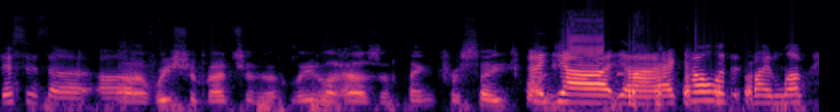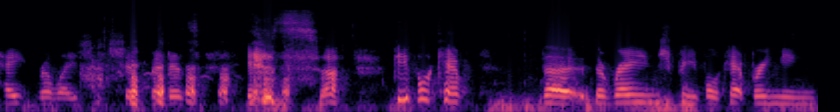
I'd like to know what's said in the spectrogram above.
This is a, a Uh, we should mention that Leila has a thing for Uh, sagebrush. yeah, yeah. I call it my love-hate relationship, but it's it's uh, people kept the the range people kept bringing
